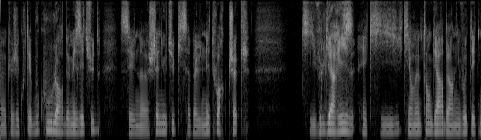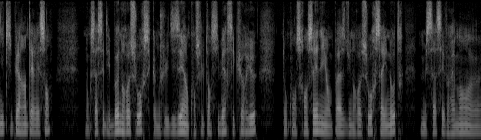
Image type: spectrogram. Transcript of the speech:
euh, que j'écoutais beaucoup lors de mes études. C'est une chaîne YouTube qui s'appelle Network Chuck, qui vulgarise et qui en même temps garde un niveau technique hyper intéressant. Donc ça, c'est des bonnes ressources. Comme je le disais, un consultant cyber, c'est curieux. Donc on se renseigne et on passe d'une ressource à une autre. Mais ça, c'est vraiment euh,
